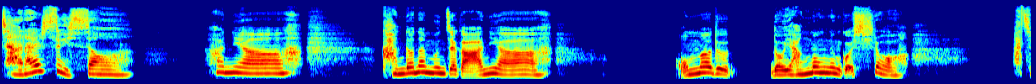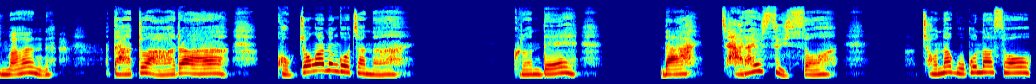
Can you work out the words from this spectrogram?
잘할 수 있어. 아니야. 간단한 문제가 아니야. 엄마도 너 약 먹는 거 싫어. 하지만 나도 알아. 걱정하는 거잖아. 그런데 나 잘할 수 있어. 전학 오고 나서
